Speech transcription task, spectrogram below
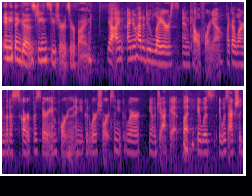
anything goes. Jeans, t-shirts, you're fine. Yeah, I, I knew how to do layers in California. Like I learned that a scarf was very important, and you could wear shorts and you could wear you know a jacket, but mm-hmm. it was it was actually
